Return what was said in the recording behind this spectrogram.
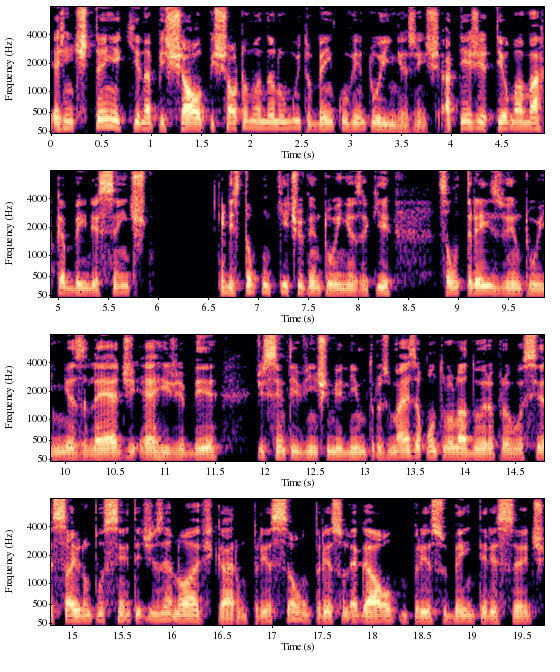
E a gente tem aqui na Pichal, Pichal está mandando muito bem com ventoinhas, gente. A TGT é uma marca bem decente, eles estão com kit ventoinhas aqui, são três ventoinhas LED RGB de 120mm, mais a controladora para você, saíram por 119, cara, um preço, um preço legal, um preço bem interessante.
